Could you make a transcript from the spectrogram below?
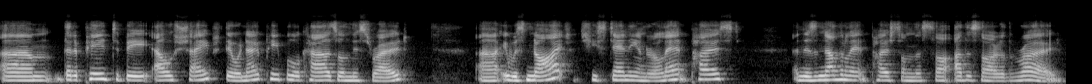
um, that appeared to be L shaped. There were no people or cars on this road. Uh, it was night. She's standing under a lamp post, and there's another lamp post on the so- other side of the road.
